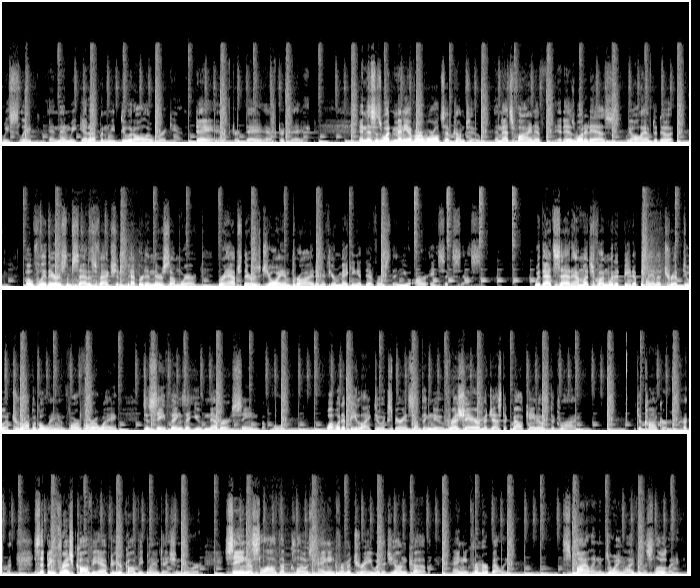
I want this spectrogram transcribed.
we sleep, and then we get up and we do it all over again, day after day after day. And this is what many of our worlds have come to. And that's fine if it is what it is. We all have to do it. Hopefully, there is some satisfaction peppered in there somewhere. Perhaps there is joy and pride. And if you're making a difference, then you are a success. With that said, how much fun would it be to plan a trip to a tropical land far, far away to see things that you've never seen before? What would it be like to experience something new? Fresh air, majestic volcanoes to climb, to conquer, sipping fresh coffee after your coffee plantation tour, seeing a sloth up close hanging from a tree with its young cub hanging from her belly smiling, enjoying life in the slow lane.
